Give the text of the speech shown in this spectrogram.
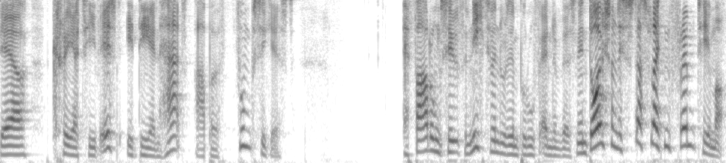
der kreativ ist, Ideen hat, aber 50 ist. Erfahrungshilfe nichts, wenn du den Beruf ändern willst. in Deutschland ist das vielleicht ein Fremdthema.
